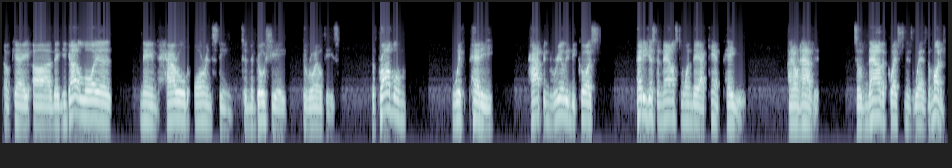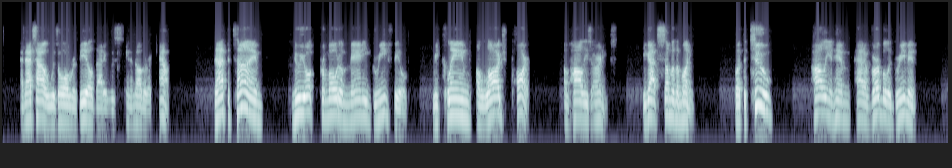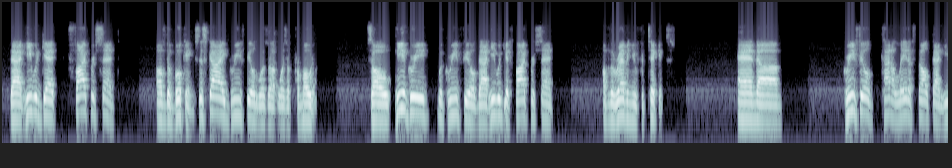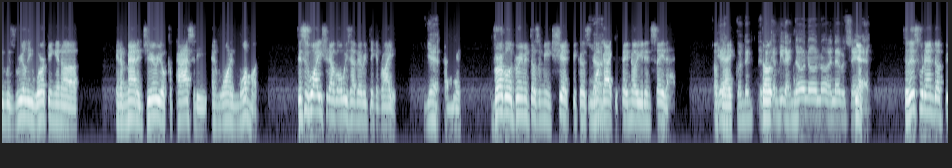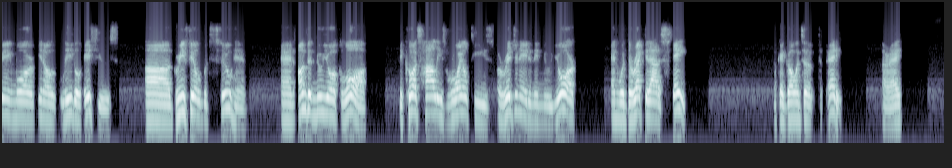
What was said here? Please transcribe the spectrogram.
Okay, uh, they, he got a lawyer named Harold Orenstein to negotiate the royalties. The problem with Petty happened really because Petty just announced one day, I can't pay you. I don't have it. So now the question is, where's the money? And that's how it was all revealed that it was in another account. Now, at the time, New York promoter Manny Greenfield reclaimed a large part of Holly's earnings. He got some of the money. But the two, Holly and him, had a verbal agreement that he would get 5% of the bookings. This guy, Greenfield, was a, was a promoter. So he agreed with Greenfield that he would get 5% of the revenue for tickets. And um, Greenfield kind of later felt that he was really working in a in a managerial capacity and wanted more money. This is why you should have always have everything in writing. Yeah. Verbal agreement doesn't mean shit because one guy could say, no, you didn't say that. Okay. Yeah, they, so, they can be like, no, no, no, I never say yeah. that. So this would end up being more, you know, legal issues. Uh, Greenfield would sue him. And under New York law, because Holly's royalties originated in New York, and were directed out of state, okay, going to, to petty. All right.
